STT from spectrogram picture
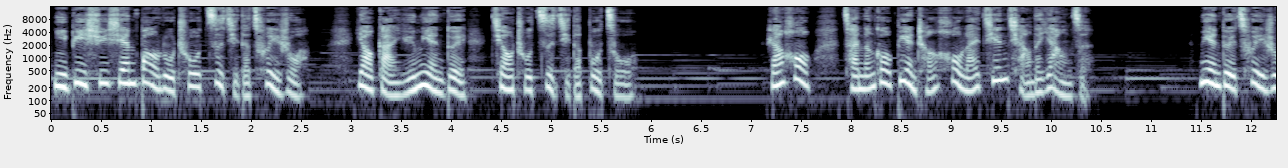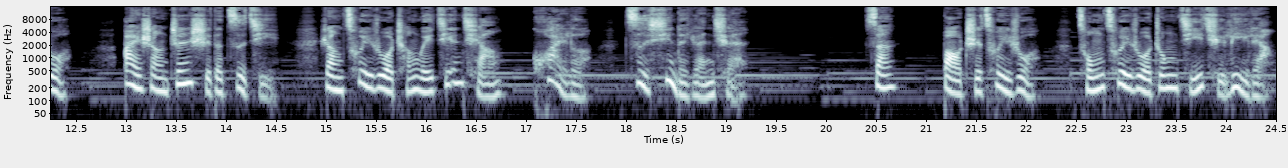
你必须先暴露出自己的脆弱，要敢于面对，交出自己的不足，然后才能够变成后来坚强的样子。面对脆弱，爱上真实的自己，让脆弱成为坚强、快乐。”自信的源泉。三，保持脆弱，从脆弱中汲取力量。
